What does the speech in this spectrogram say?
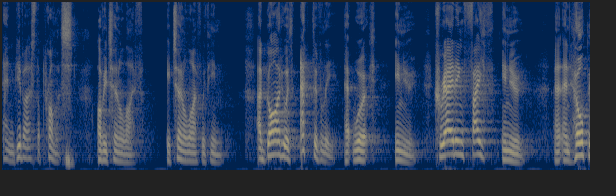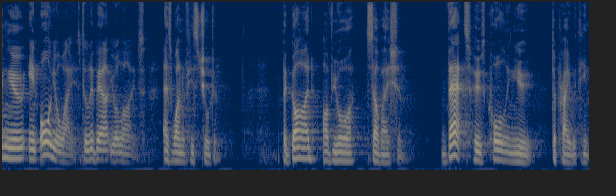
and give us the promise of eternal life, eternal life with Him. A God who is actively at work in you, creating faith in you, and, and helping you in all your ways to live out your lives as one of His children. The God of your salvation. That's who's calling you to pray with Him.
